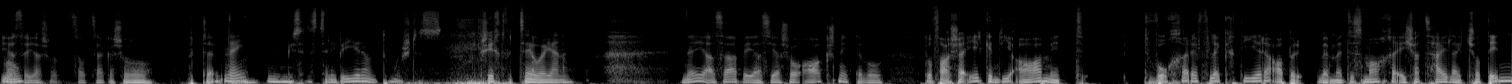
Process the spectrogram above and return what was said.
Ich habe es ja schon, sozusagen schon erzählt. Nein, wir müssen das zelebrieren und du musst das die Geschichte erzählen, Janu. Nein, also eben, ich habe es ja schon angeschnitten, weil du fängst ja irgendwie an mit die Woche reflektieren, aber wenn wir das machen, ist ja das Highlight schon drin.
